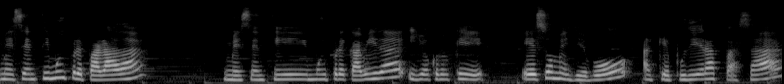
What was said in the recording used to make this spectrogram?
me sentí muy preparada, me sentí muy precavida y yo creo que eso me llevó a que pudiera pasar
